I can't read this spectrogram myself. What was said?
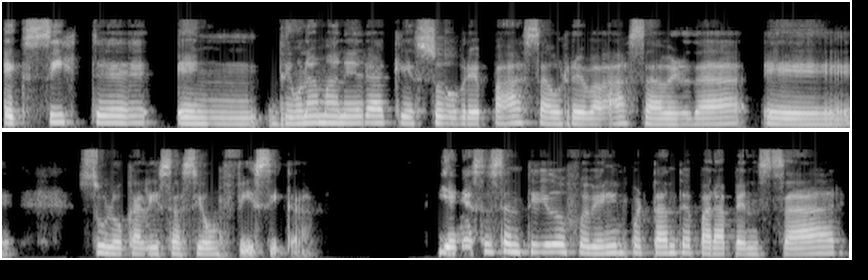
existe en, de una manera que sobrepasa o rebasa, ¿verdad?, eh, su localización física. Y en ese sentido fue bien importante para pensar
